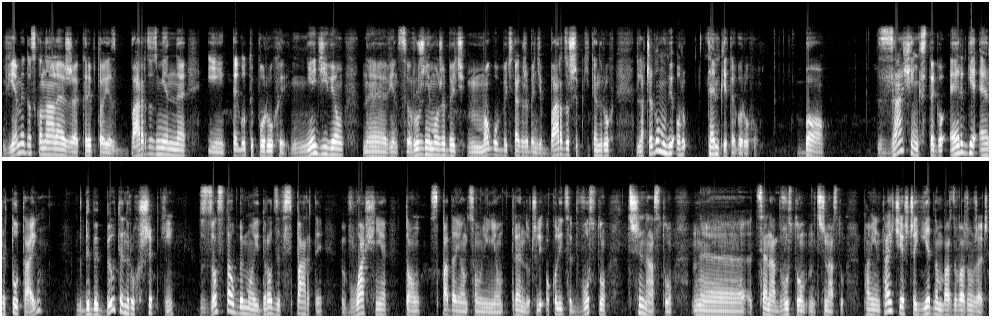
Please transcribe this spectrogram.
Wiemy doskonale, że krypto jest bardzo zmienne i tego typu ruchy nie dziwią, e, więc różnie może być. Mogło być tak, że będzie bardzo szybki ten ruch. Dlaczego mówię o tempie tego ruchu? Bo zasięg z tego RGR tutaj, gdyby był ten ruch szybki, zostałby, moi drodzy, wsparty właśnie tą spadającą linią trendu, czyli okolice 213, e, cena 213. Pamiętajcie jeszcze jedną bardzo ważną rzecz,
